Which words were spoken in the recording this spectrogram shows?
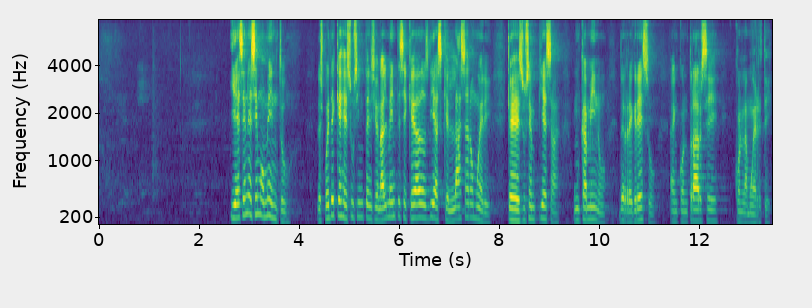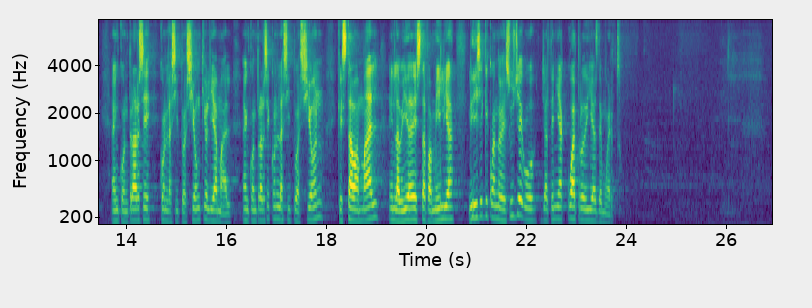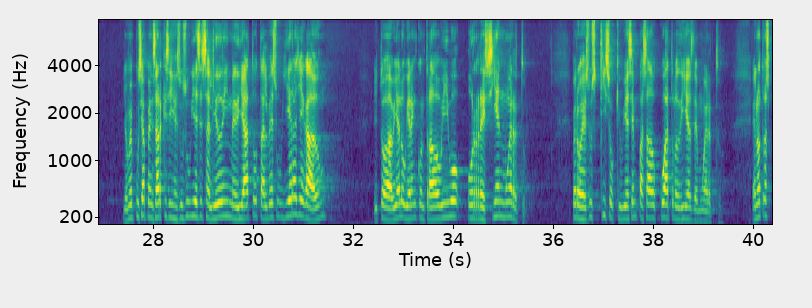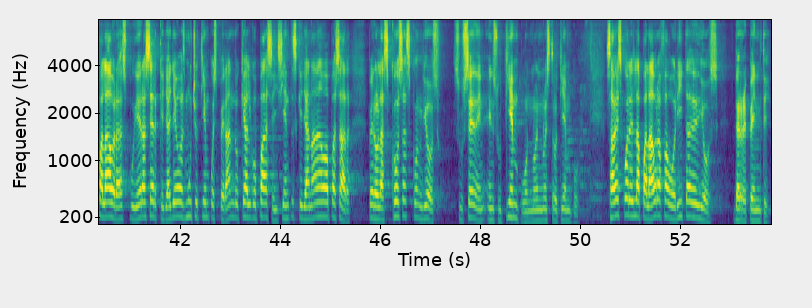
Y es en ese momento, después de que Jesús intencionalmente se queda dos días, que Lázaro muere, que Jesús empieza un camino de regreso a encontrarse con la muerte a encontrarse con la situación que olía mal, a encontrarse con la situación que estaba mal en la vida de esta familia. Y dice que cuando Jesús llegó ya tenía cuatro días de muerto. Yo me puse a pensar que si Jesús hubiese salido de inmediato, tal vez hubiera llegado y todavía lo hubiera encontrado vivo o recién muerto. Pero Jesús quiso que hubiesen pasado cuatro días de muerto. En otras palabras, pudiera ser que ya llevas mucho tiempo esperando que algo pase y sientes que ya nada va a pasar, pero las cosas con Dios suceden en su tiempo, no en nuestro tiempo. ¿Sabes cuál es la palabra favorita de Dios? De repente.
